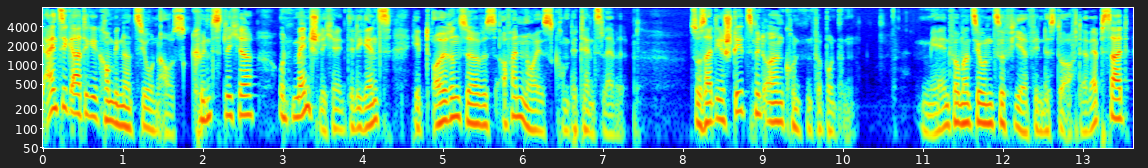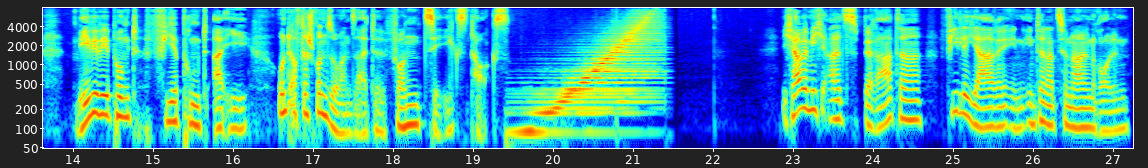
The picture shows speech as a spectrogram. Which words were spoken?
Die einzigartige Kombination aus künstlicher und menschlicher Intelligenz hebt euren Service auf ein neues Kompetenzlevel. So seid ihr stets mit euren Kunden verbunden. Mehr Informationen zu 4 findest du auf der Website www.4.ai und auf der Sponsorenseite von CX Talks. Ich habe mich als Berater viele Jahre in internationalen Rollen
